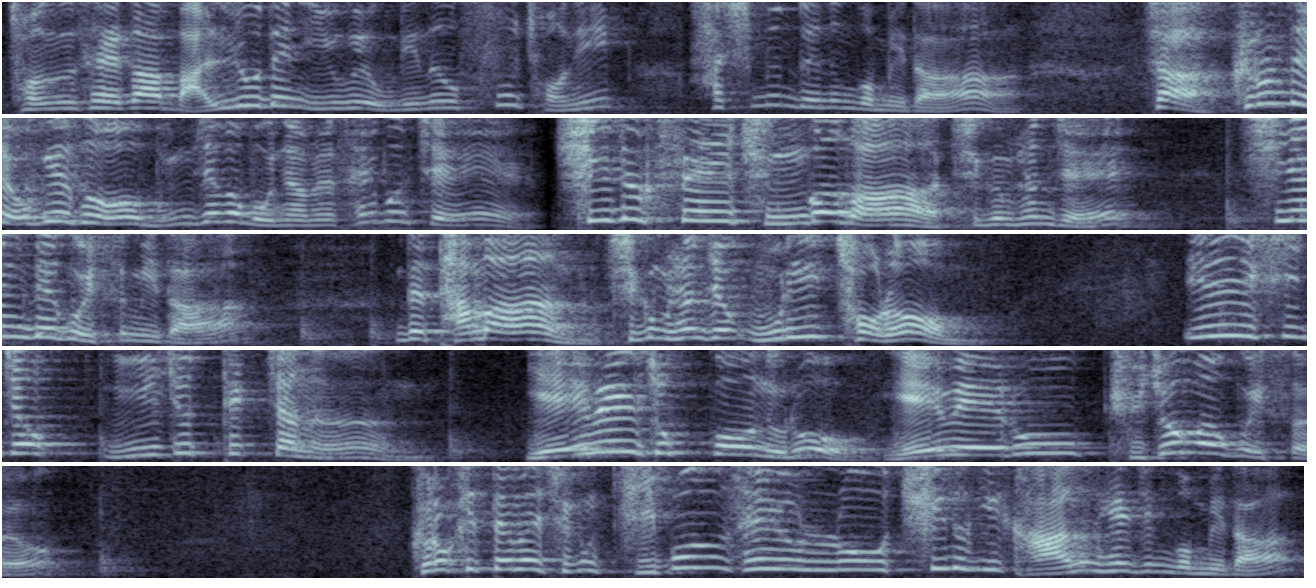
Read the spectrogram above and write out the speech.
전세가 만료된 이후에 우리는 후 전입하시면 되는 겁니다. 자, 그런데 여기에서 문제가 뭐냐면 세 번째, 취득세 중과가 지금 현재 시행되고 있습니다. 근데 다만 지금 현재 우리처럼 일시적 2주택자는 예외 조건으로 예외로 규정하고 있어요. 그렇기 때문에 지금 기본 세율로 취득이 가능해진 겁니다.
